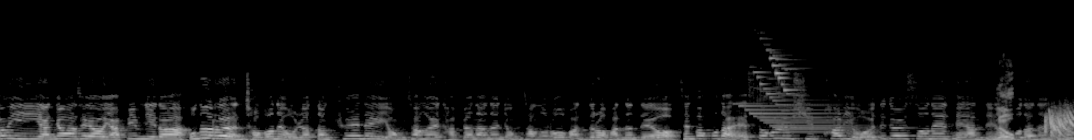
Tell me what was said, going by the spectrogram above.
하위 안녕하세요. 야삐입니다. 오늘은 저번에 올렸던 Q&A 영상을 답변하는 영상으로 만들어 봤는데요. 생각보다 SWC 8위 월드 결선에 대한 내용보다는 그냥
